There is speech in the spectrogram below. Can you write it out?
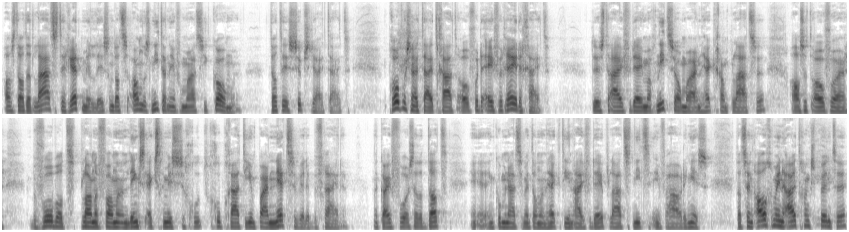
als dat het laatste redmiddel is, omdat ze anders niet aan informatie komen. Dat is subsidiariteit. Proportionaliteit gaat over de evenredigheid. Dus de AIVD mag niet zomaar een hek gaan plaatsen als het over bijvoorbeeld plannen van een linksextremistische groep gaat die een paar netsen willen bevrijden. Dan kan je je voorstellen dat dat in combinatie met dan een hek die een IVD plaatst niet in verhouding is. Dat zijn algemene uitgangspunten,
